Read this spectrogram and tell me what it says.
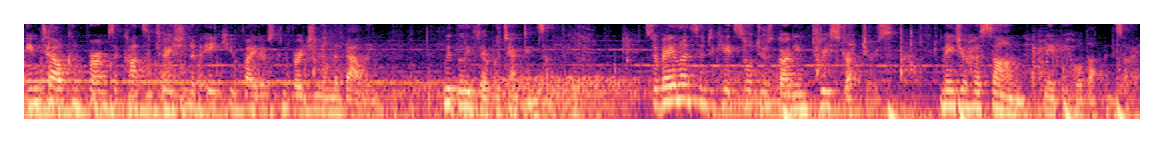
Intel confirms a concentration of AQ fighters converging in the valley. We believe they're protecting something. Surveillance indicates soldiers guarding three structures. Major Hassan may be holed up inside.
